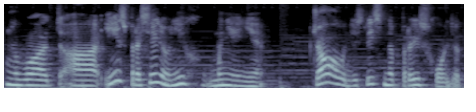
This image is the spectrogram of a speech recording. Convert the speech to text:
вот, а, и спросили у них мнение что действительно происходит.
